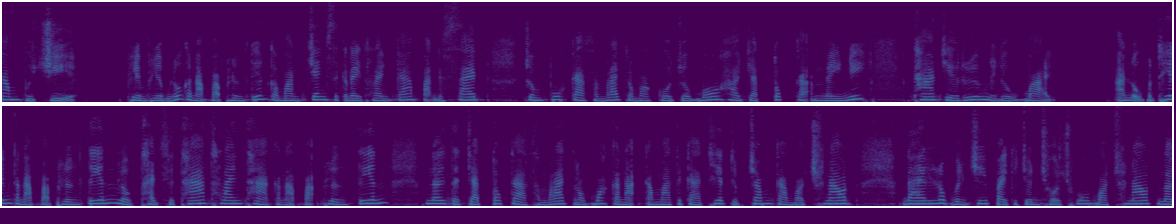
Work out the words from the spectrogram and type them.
កម្ពុជាភ្លាមភ្លាមនោះគណៈបកភ្លើងទៀនក៏បានចេញសេចក្តីថ្លែងការណ៍បដិសេធចំពោះការសម្រេចរបស់កោជបហើយចាត់ទុកករណីនេះថាជារឿងនយោបាយ អនុប្រធានគណៈបកភ្លើងទៀនលោកថាច់សិដ្ឋាថ្លែងថាគណៈបកភ្លើងទៀននៅតែចាត់ទុកការសម្រេចរបស់គណៈកម្មាធិការជាតិរៀបចំការបោះឆ្នោត ដែលលុបបញ្ជីបេក្ខជនឈរឈ្មោះបោះឆ្នោតនៅ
